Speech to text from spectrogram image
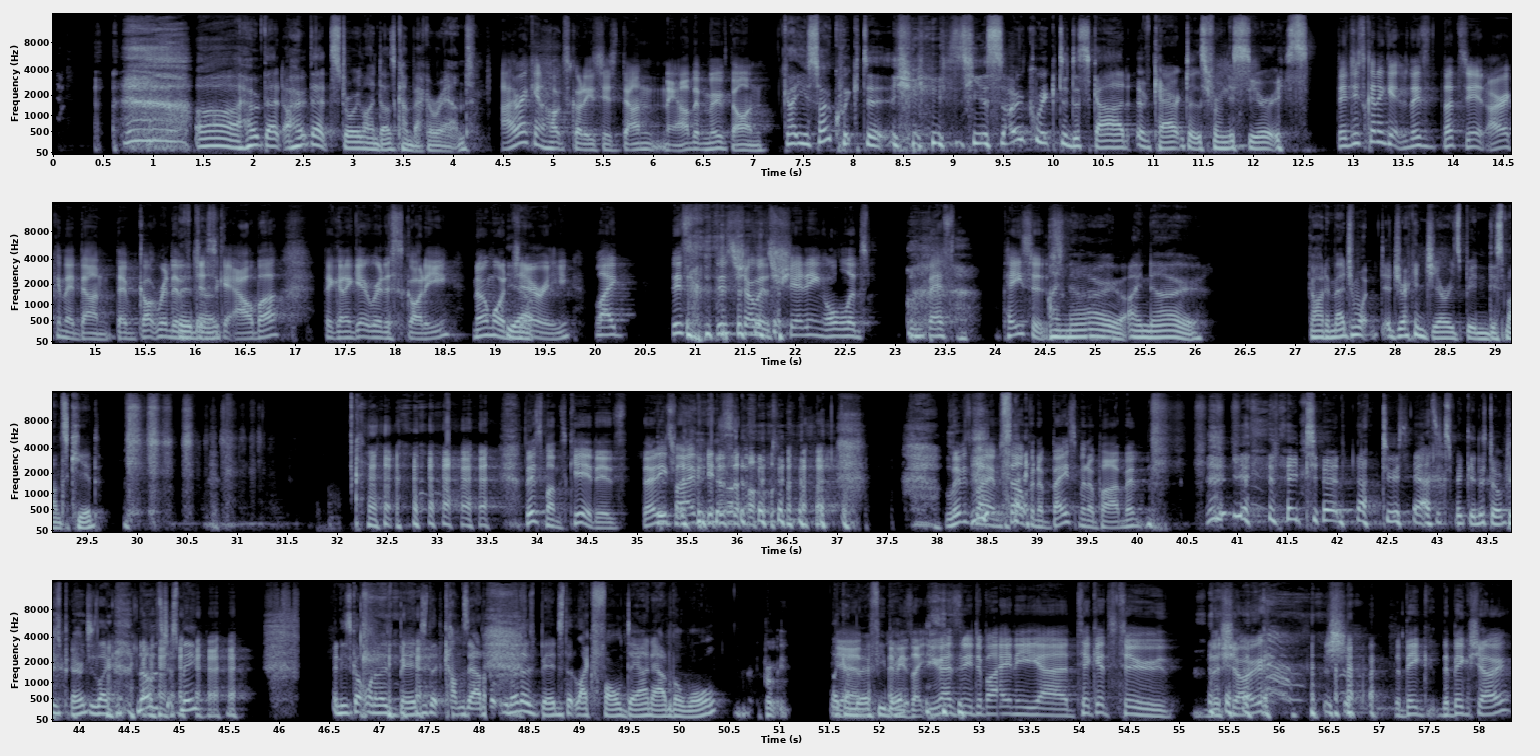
oh, I hope that I hope that storyline does come back around. I reckon Hot Scotty's just done now. They've moved on. God, you're so quick to you're so quick to discard of characters from this series. They're just gonna get this- that's it. I reckon they're done. They've got rid of They're done. Jessica Alba. They're gonna get rid of Scotty. No more Yeah. Jerry. Like this this show is shedding all its best pieces. I know, I know. God, imagine what do you reckon Jerry's been this month's kid? this month's kid is 35 years old. Lives by himself in a basement apartment. yeah, they turn up to his house expecting to talk to his parents. He's like, no, it's just me. And he's got one of those beds that comes out of it. You know those beds that like fold down out of the wall? Like Yeah, a Murphy And bed? he's like, you guys need to buy any uh, tickets to the show, Sure. the big, the big show.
